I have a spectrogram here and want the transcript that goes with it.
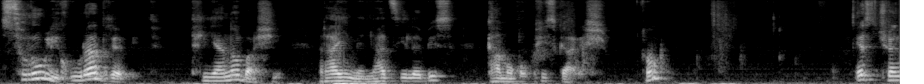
სრული ყურადღებით თლიანობაში რაიმე ნაწილების გამოყოფის გარეშე. ხო? ეს ჩვენ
